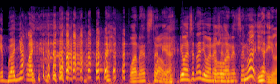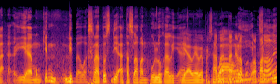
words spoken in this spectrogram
Ya banyak lah ya. One night stand Wow. ya. ya one set aja one Kalau set. one night stand mah iya iya iya mungkin di bawah 100 di atas 80 kali ya. Ya WW persahabatannya Wow. lep- Iya, 80. Soalnya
